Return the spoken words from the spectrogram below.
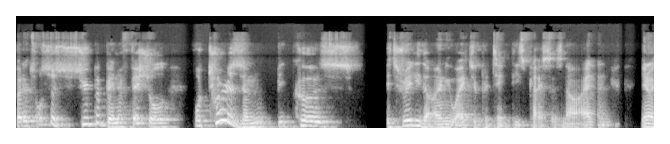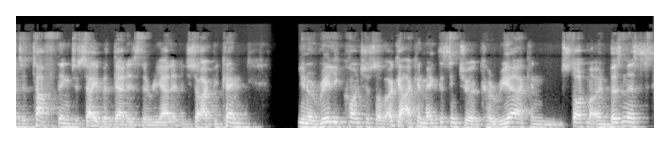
but it's also super beneficial for tourism because it's really the only way to protect these places now and you know it's a tough thing to say but that is the reality. So i became you know really conscious of okay i can make this into a career. I can start my own business.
